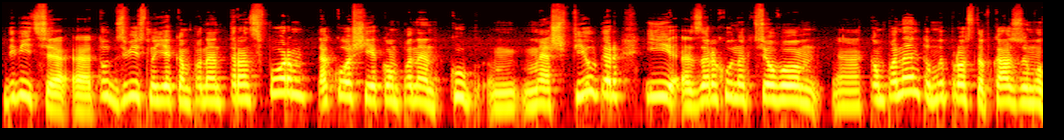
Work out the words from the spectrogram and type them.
Дивіться, е, тут, звісно, є компонент Transform, також є компонент Cube Mesh Filter, і е, за рахунок цього е, компоненту ми просто вказуємо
